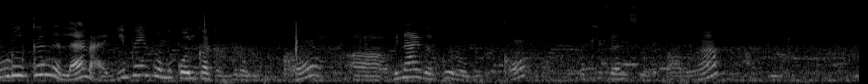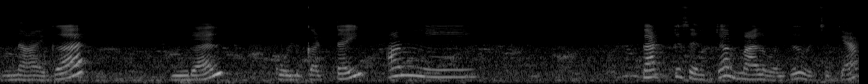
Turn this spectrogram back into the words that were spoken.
உங்களுக்குன்னு இல்லை நிறைய பேருக்கு வந்து கொழுக்கட்டை வந்து ரொம்ப பிடிக்கும். விநாயகருக்கும் ரொம்ப பிடிக்கும். ஓகே ஃப்ரெண்ட்ஸ் இங்கே பாருங்கள் விநாயகர் உரல் கொழுக்கட்டை அம்மி தட்டு செஞ்சுட்டு அது மேலே வந்து வச்சுருக்கேன்.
